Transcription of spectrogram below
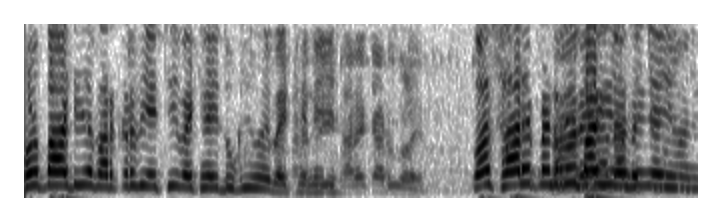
ਹੁਣ ਪਾਰਟੀ ਦੇ ਵਰਕਰ ਵੀ ਇੱਥੇ ਹੀ ਬੈਠੇ ਆ ਦੁਖੀ ਹੋਏ ਬੈਠੇ ਨੇ ਜੀ। ਸਾਰੇ ਝਾੜੂ ਵਾਲੇ। ਬਸ ਸਾਰੇ ਪਿੰਡ ਦੀ ਬਾਗੀਆਂ ਸਿੰਘ ਜੀ। ਹਾਂਜੀ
